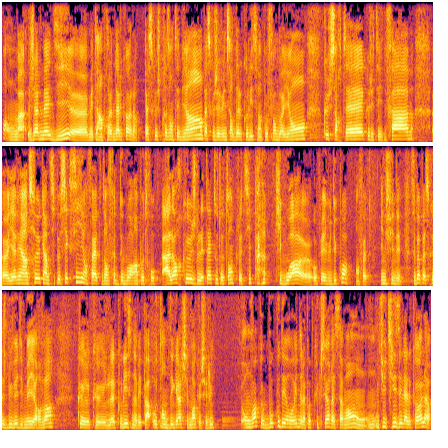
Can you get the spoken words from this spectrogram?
On m'a jamais dit, euh, mais t'as un problème d'alcool. Parce que je présentais bien, parce que j'avais une sorte d'alcoolisme un peu flamboyant, que je sortais, que j'étais une femme. Euh, il y avait un truc un petit peu sexy, en fait, dans le fait de boire un peu trop. Alors que je l'étais tout autant que le type qui boit au PMU du coin, en fait, in fine. C'est pas parce que je buvais du meilleur vin que, que l'alcoolisme n'avait pas autant de dégâts chez moi que chez lui. On voit que beaucoup d'héroïnes de la pop culture récemment ont, utilisé l'alcool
